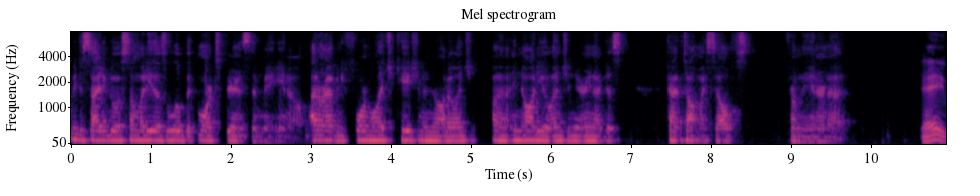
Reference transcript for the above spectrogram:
we decided to go with somebody that was a little bit more experienced than me. You know, I don't have any formal education in auto uh, in audio engineering. I just kind of taught myself from the internet. Hey,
